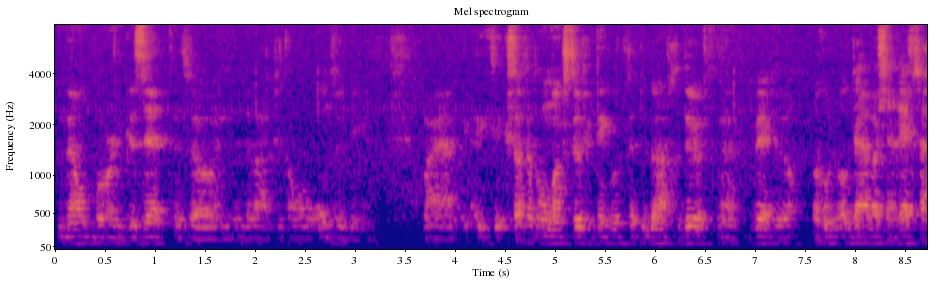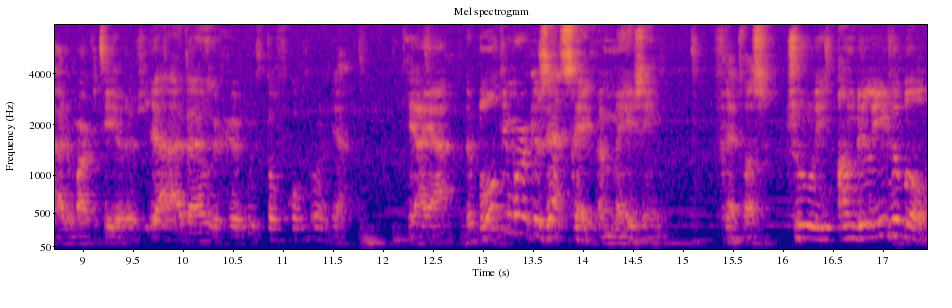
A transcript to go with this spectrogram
Melbourne Gazette en zo. En, en er waren natuurlijk allemaal onzin dingen. Maar ja, ik, ik zag het onlangs terug, ik denk, wat heb ik inderdaad gedurfd? Maar het werkte wel. Maar goed, ook daar was je een rechtsgehouden marketeer dus. Ja, uiteindelijk eh, moet het toch verkocht worden. Ja. Ja, ja, de Baltimore Gazette schreef amazing. Fred was truly unbelievable.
